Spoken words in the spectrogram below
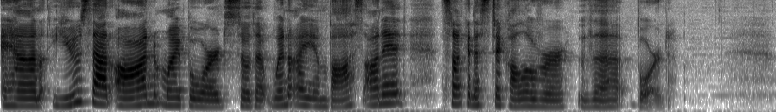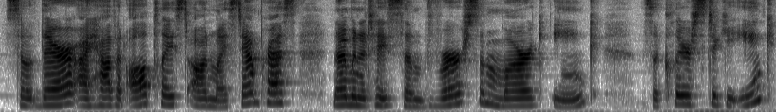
and use that on my board so that when I emboss on it, it's not going to stick all over the board. So there I have it all placed on my stamp press. Now I'm going to take some Versamark ink. It's a clear sticky ink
